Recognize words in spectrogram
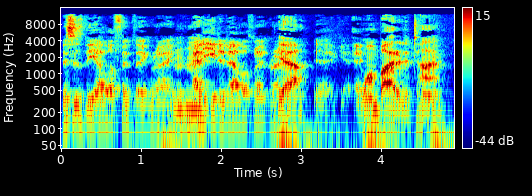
This is the elephant thing, right? How to eat an elephant, right? Mm-hmm. Yeah. Yeah. Okay. One bite at a time.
